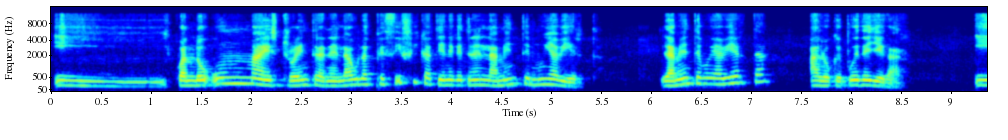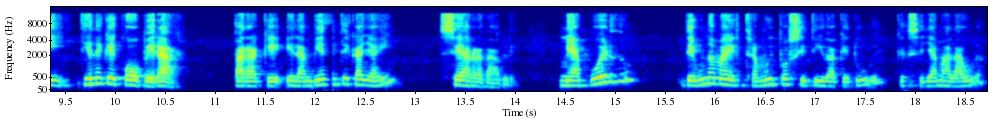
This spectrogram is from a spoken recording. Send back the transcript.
Y cuando un maestro entra en el aula específica, tiene que tener la mente muy abierta la mente muy abierta a lo que puede llegar y tiene que cooperar para que el ambiente que haya ahí sea agradable. Me acuerdo de una maestra muy positiva que tuve, que se llama Laura,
